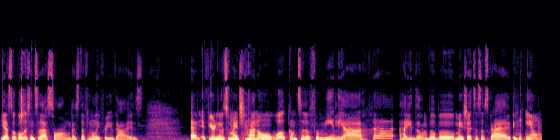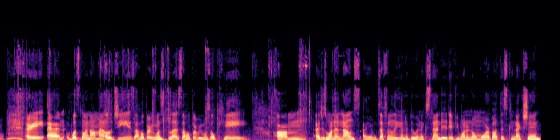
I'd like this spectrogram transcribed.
Yeah, so go listen to that song. That's definitely for you guys. And if you're new to my channel, welcome to the familia. How you doing, boo-boo? Make sure to subscribe. All right, and what's going on, my OGs? I hope everyone's blessed. I hope everyone's okay um i just want to announce i am definitely going to do an extended if you want to know more about this connection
